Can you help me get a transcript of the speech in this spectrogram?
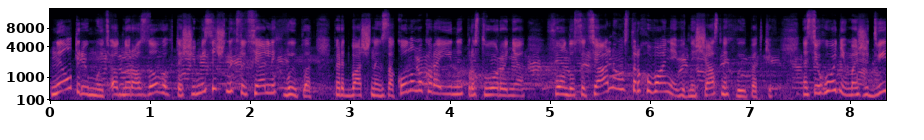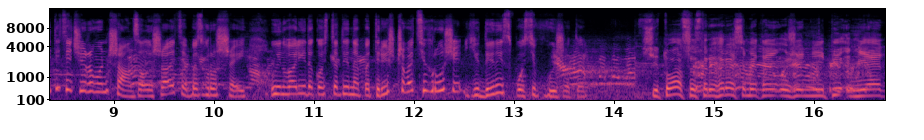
не отримують одноразових та щомісячних соціальних виплат, передбачених законом України про створення фонду соціального страхування від нещасних випадків. На сьогодні майже дві тисячі ровенчан залишаються без грошей. У інваліда Костянтина Петріщева ці гроші єдиний спосіб вижити. Ситуация с регрессом это уже не, пе- не,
